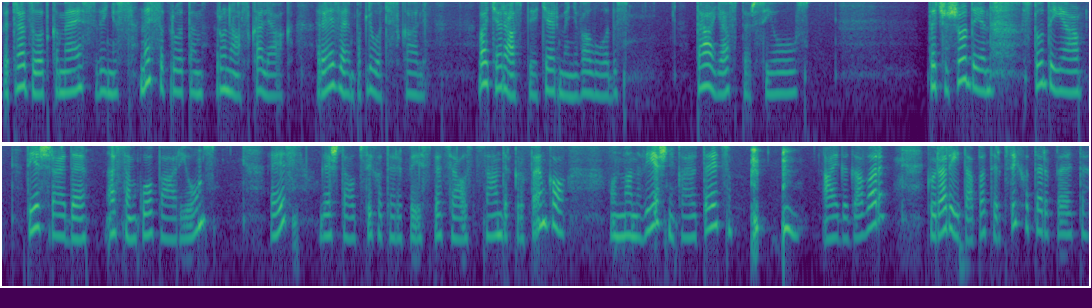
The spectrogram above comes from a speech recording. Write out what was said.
bet redzot, ka mēs viņus nesaprotam, runā skaļāk, reizēm pat ļoti skaļi, vai ķerās pie ķermeņa valodas. Tā Jaspers Jūls. Taču šodien studijā tiešraidē esam kopā ar jums. Es, Geštāla psihoterapijas speciālists Sandra Krupenko Un mana viesņa, kā jau teicu, Aiga Gavare, kur arī tāpat ir psihoterapeite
